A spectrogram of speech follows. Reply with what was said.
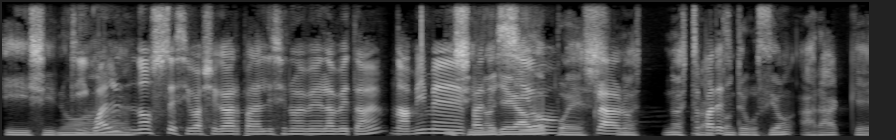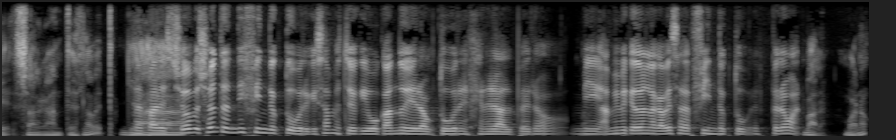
Y si no. Sí, ha- igual no sé si va a llegar para el 19 la beta, ¿eh? A mí me y si pareció... no ha llegado, pues Claro, nuestra parece- contribución hará que salga antes la beta. Ya- me pareció... Yo entendí fin de octubre, quizás me estoy equivocando y era octubre en general, pero mi- a mí me quedó en la cabeza fin de octubre. Pero bueno, Vale, bueno,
